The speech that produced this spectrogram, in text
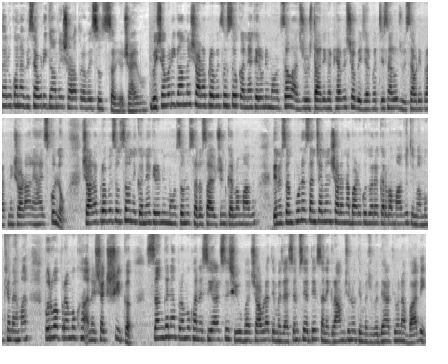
તાલુકાના વિસાવડી ગામે શાળા પ્રવેશોત્સવ યોજાયો. વિસાવડી ગામે શાળા પ્રવેશોત્સવ કન્યા કેળવણી મહોત્સવ આજરોજ તારીખ અઠ્યાવીસ છ બે હજાર પચીસના રોજ વિસાવડી પ્રાથમિક શાળા અને હાઈસ્કૂલનો શાળા પ્રવેશોત્સવ અને કન્યા કેળવણી મહોત્સવનું સરસ આયોજન કરવામાં આવ્યું. તેનું સંપૂર્ણ સંચાલન શાળાના બાળકો દ્વારા કરવામાં આવ્યું. તેમાં મુખ્ય મહેમાન, પૂર્વ પ્રમુખ અને શૈક્ષિક સંઘના પ્રમુખ અને સીઆરસી શિવભા ચાવડા તેમજ એસએમસી અધ્યક્ષ અને ગ્રામજનો તેમજ વિદ્યાર્થીઓના વાલી,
